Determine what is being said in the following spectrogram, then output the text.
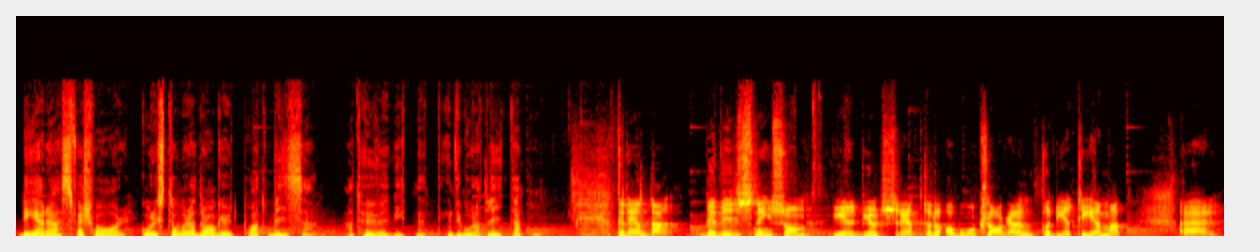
Deras försvar går i stora drag ut på att visa att huvudvittnet inte går att lita på. Den enda bevisning som erbjuds rätten av åklagaren på det temat är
